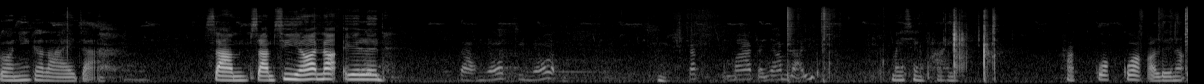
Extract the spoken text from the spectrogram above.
ก่อนนี้ก็หลายจ้ะสามสามสี่ยอดเนาะเยเลยสามยอดสี่ยอด จักมาแต่ยามไหลไม่แสงไฟหักกวกกวกๆเอาเลยเนาะ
